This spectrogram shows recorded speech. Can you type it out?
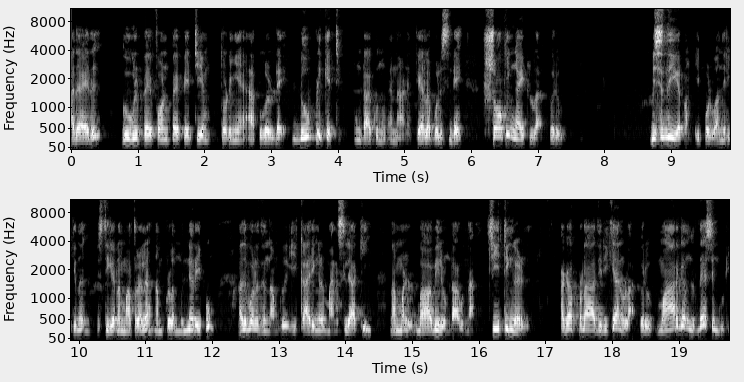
അതായത് ഗൂഗിൾ പേ ഫോൺ പേ പേ ടി എം തുടങ്ങിയ ആപ്പുകളുടെ ഡ്യൂപ്ലിക്കേറ്റ് ഉണ്ടാക്കുന്നു എന്നാണ് കേരള പോലീസിന്റെ ഷോക്കിംഗ് ആയിട്ടുള്ള ഒരു വിശദീകരണം ഇപ്പോൾ വന്നിരിക്കുന്നത്. വിശദീകരണം മാത്രമല്ല നമുക്കുള്ള മുന്നറിയിപ്പും അതുപോലെ തന്നെ നമുക്ക് ഈ കാര്യങ്ങൾ മനസ്സിലാക്കി നമ്മൾ ഭാവിയിൽ ഉണ്ടാകുന്ന ചീറ്റിങ്ങുകൾ അകപ്പെടാതിരിക്കാനുള്ള ഒരു മാർഗനിർദ്ദേശം കൂടി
